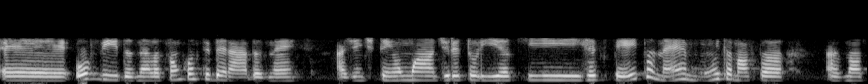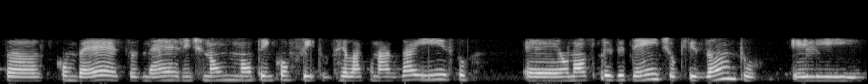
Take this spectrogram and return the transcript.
é, ouvidas, né, elas são consideradas, né. A gente tem uma diretoria que respeita, né, muito a nossa, as nossas conversas, né, a gente não, não tem conflitos relacionados a isso. É, o nosso presidente, o Crisanto, ele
